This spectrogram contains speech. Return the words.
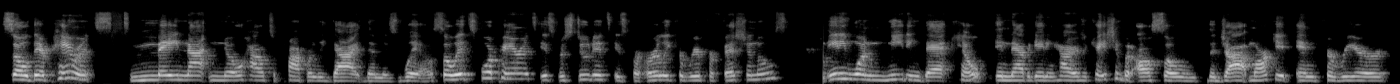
So their parents may not know how to properly guide them as well. So it's for parents, it's for students, it's for early career professionals, anyone needing that help in navigating higher education, but also the job market and career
